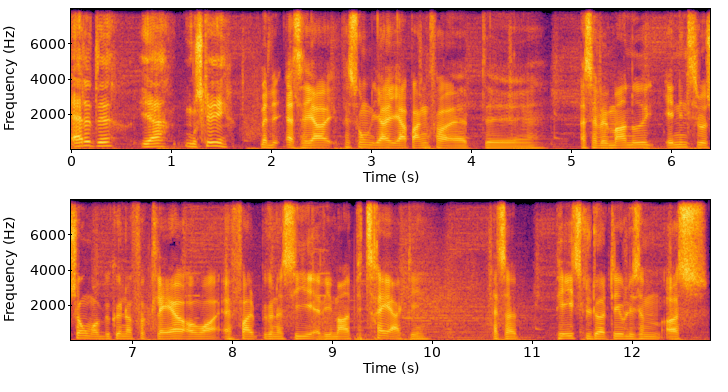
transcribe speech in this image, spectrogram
er det det? Ja, måske. Men altså, jeg personligt, jeg, jeg er bange for, at... Øh, altså, jeg vil meget nødig ende i en situation, hvor vi begynder at få klager over, at folk begynder at sige, at vi er meget P3-agtige. Altså, P1-lyttere, det er jo ligesom os.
